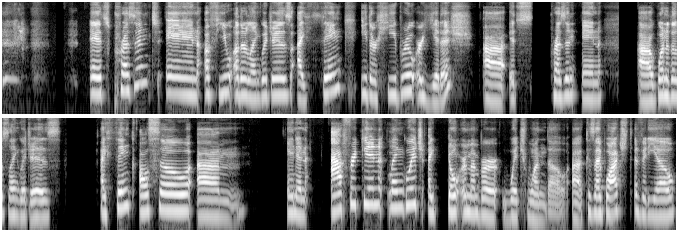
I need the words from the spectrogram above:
it's present in a few other languages. I think either Hebrew or Yiddish. Uh, it's present in uh, one of those languages. I think also um, in an African language. I don't remember which one though, because I've watched a video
